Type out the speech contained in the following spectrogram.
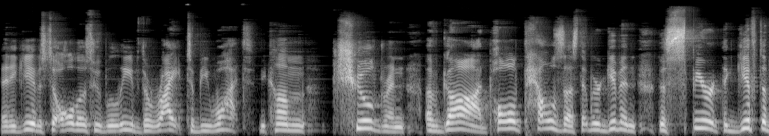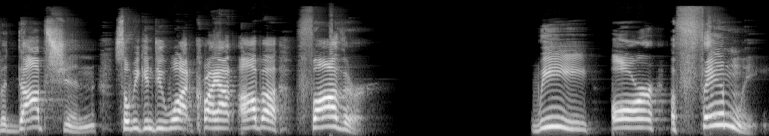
that he gives to all those who believe the right to be what? Become children of God. Paul tells us that we're given the Spirit, the gift of adoption, so we can do what? Cry out, Abba, Father. We are a family.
